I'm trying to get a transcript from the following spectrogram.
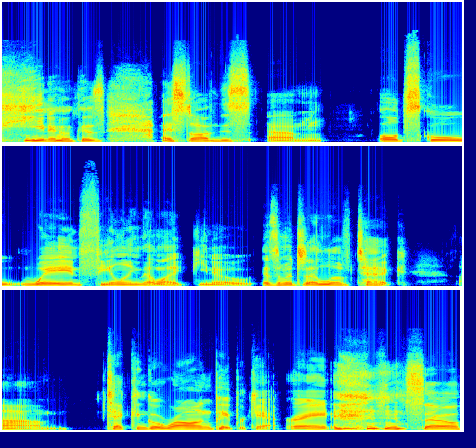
you know, because I still have this um, old school way and feeling that, like, you know, as much as I love tech, um, tech can go wrong, paper can't, right? so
